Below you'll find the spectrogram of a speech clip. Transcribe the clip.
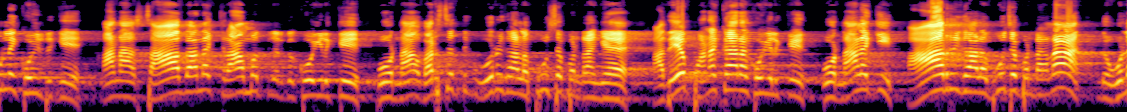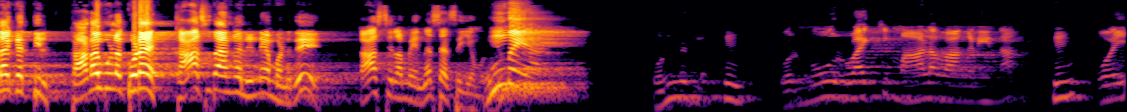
ஊர்லயும் கோயில் இருக்கு. ஆனா சாதாரண கிராமத்துல இருக்க கோயிலுக்கு ஒரு நா வருஷத்துக்கு ஒரு கால பூஜை பண்றாங்க. அதே பணக்கார கோயிலுக்கு ஒரு நாளைக்கு ஆறு கால பூஜை பண்றாங்கன்னா இந்த உலகத்தில் கடவுளை கூட காசு தாங்க நிர்ணயம் பண்ணுது. காசு இல்லாம என்ன சார் செய்ய முடியும் உண்மையா ஒண்ணு இல்ல. ஒரு நூறு ரூபாய்க்கு மாலை வாங்கினீங்கன்னா. போய்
